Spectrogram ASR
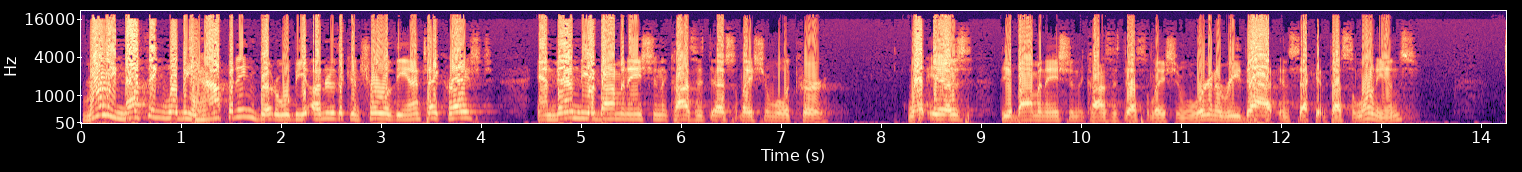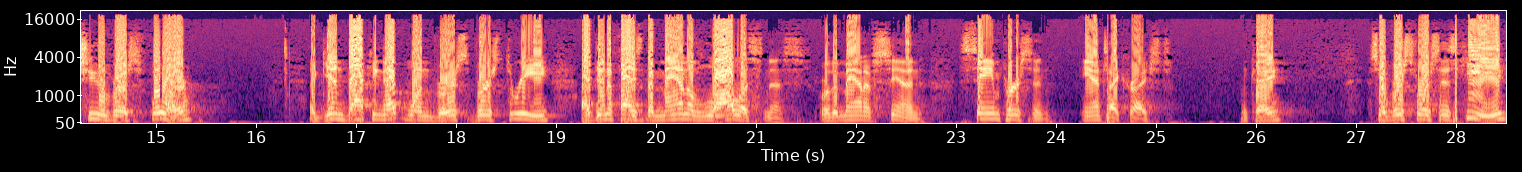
Really, nothing will be happening, but it will be under the control of the Antichrist. And then the abomination that causes desolation will occur. What is the abomination that causes desolation? Well, we're going to read that in 2 Thessalonians 2, verse 4. Again, backing up one verse, verse 3 identifies the man of lawlessness or the man of sin. Same person, Antichrist. Okay? So verse 4 says, He,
